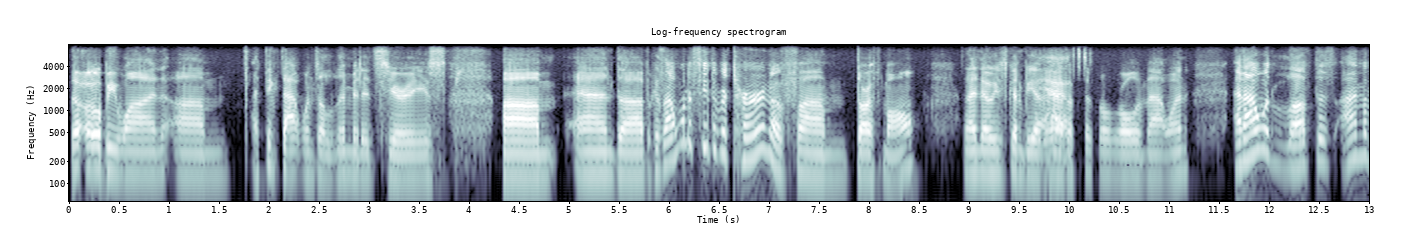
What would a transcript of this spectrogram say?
the Obi Wan. Um, I think that one's a limited series, um, and uh, because I want to see the return of um, Darth Maul, and I know he's going to be a, have a Yes. pivotal role in that one. And I would love to. I'm a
